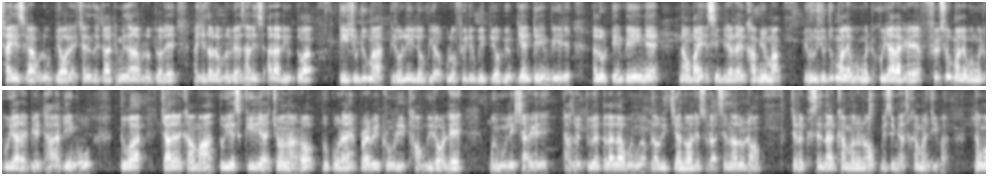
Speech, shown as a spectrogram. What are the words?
Chinese စကားဘယ်လိုပြောလဲ Chinese စကားထမင်းစားတာဘယ်လိုပြောလဲရေတော့တာဘယ်လိုပြောအဲ့ဒါလေးအဲ့ဒါလေးကိုသူက ဒီ YouTube မှာဗီဒီယိုလေးလုပ်ပြီးတော့အခုလို Facebook ပေးပြောပြီးတော့ပြန်တင်ပေးတယ်အဲ့လိုတင်ပေးနေနောက်ပိုင်းအဆင်ပြေတဲ့အခါမျိုးမှာ YouTube မှာလည်းဝင်ဝင်တစ်ခုရလာခဲ့တယ် Facebook မှာလည်းဝင်ဝင်တစ်ခုရလာပြီးဒါအပြင်ကိုသူကကြာတဲ့အခါမှာသူရဲ့ skill တွေကကျွမ်းလာတော့သူကိုယ်တိုင် private group တွေထောင်ပြီးတော့လဲဝင်ငွေလေးရှာခဲ့တယ်ဒါဆိုသူ့ရဲ့တလလဝင်ငွေကဘယ်လောက်ကြီးကျန်သွားလဲဆိုတာစဉ်းစားလို့တော့ကျွန်တော်စဉ်းစားခံမှန်းလို့တော့မိတ်ဆွေများခံမှန်းကြည့်ပါလုံးဝ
